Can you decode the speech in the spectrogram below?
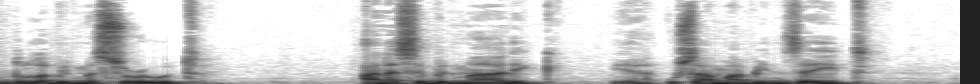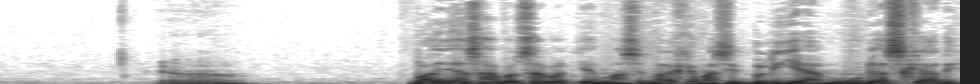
Abdullah bin Mas'ud, Anas bin Malik, ya, Usama bin Zaid, ya. banyak sahabat-sahabat yang masih mereka masih belia, muda sekali,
